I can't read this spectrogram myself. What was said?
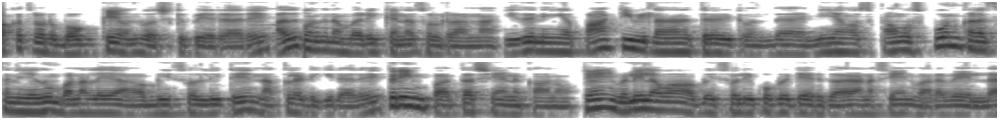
பக்கத்துல ஒரு பொக்கே வந்து வச்சுட்டு போயிடுறாரு. அதுக்கு வந்து நம்ம ரிக் என்ன சொல்றான்னா இதை நீங்க பாட்டி வீட்டுல தானே திருடிட்டு வந்த. நீ அவங்க அவங்க ஸ்பூன் கலெக்ஷன் எதுவும் பண்ணலையா? அப்படின்னு சொல்லிட்டு நக்கல் அடிக்கிறாரு. திரும்பி பார்த்தா ஷேனை காணும். ஷேன் வெளியில வா அப்படின்னு சொல்லி கூப்பிட்டுட்டே இருக்காரு. ஆனா ஷேன் வரவே இல்லை.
